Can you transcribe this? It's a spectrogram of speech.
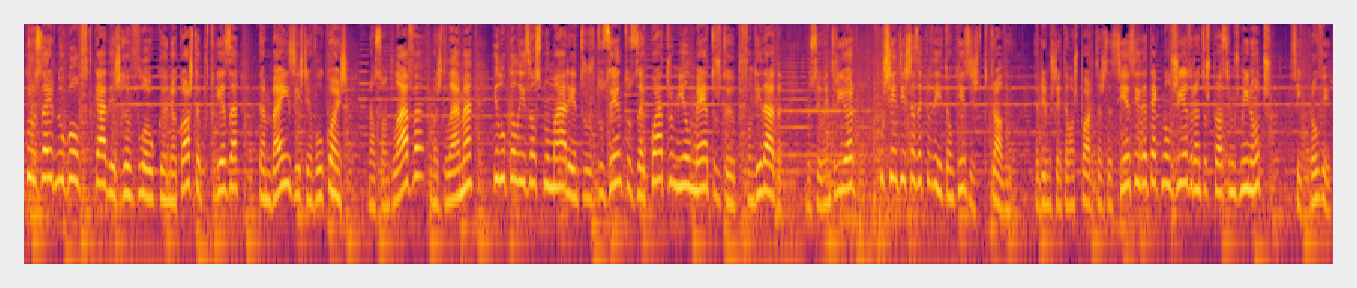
Um cruzeiro no Golfo de Cádiz revelou que na costa portuguesa também existem vulcões. Não são de lava, mas de lama e localizam-se no mar entre os 200 a 4 mil metros de profundidade. No seu interior, os cientistas acreditam que existe petróleo. Abrimos então as portas da ciência e da tecnologia durante os próximos minutos. Fique para ouvir.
